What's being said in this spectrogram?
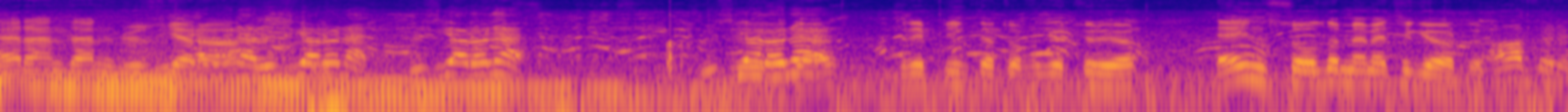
Eren'den Rüzgar Rüzgar'a öne, rüzgar öne. Rüzgar öne. Rüzgar öne. driplingle topu götürüyor. En solda Mehmet'i gördü. Aferin.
